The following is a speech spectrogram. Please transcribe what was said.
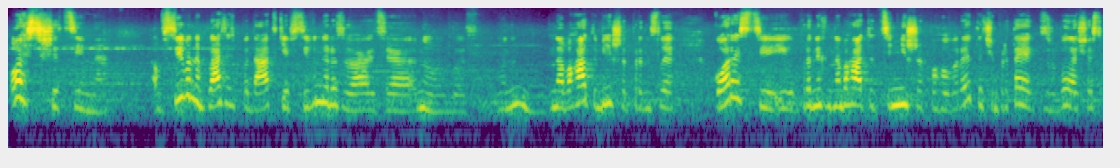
Ось що цінне. А всі вони платять податки, всі вони розвиваються. Ну, якби вони набагато більше принесли користі, і про них набагато цінніше поговорити, чим про те, як зробила щось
